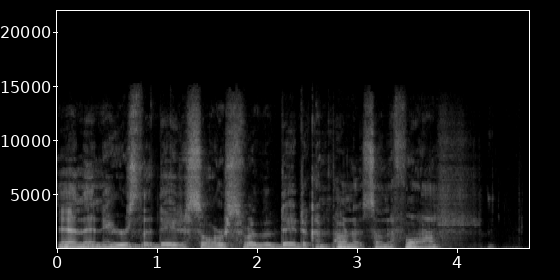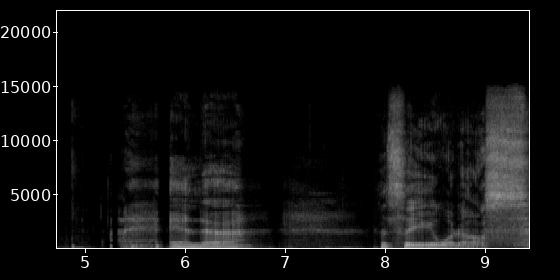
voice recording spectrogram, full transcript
And then here's the data source for the data components on the form. And uh, let's see what else.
